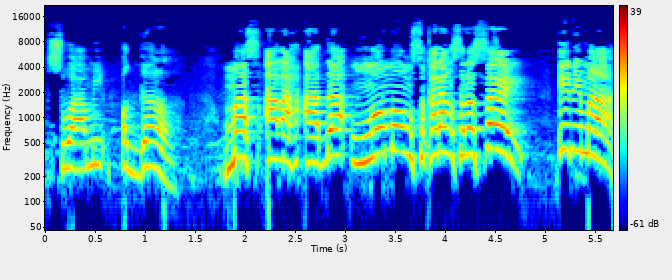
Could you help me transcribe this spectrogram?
Suami pegel. Masalah ada ngomong sekarang selesai. Ini mah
